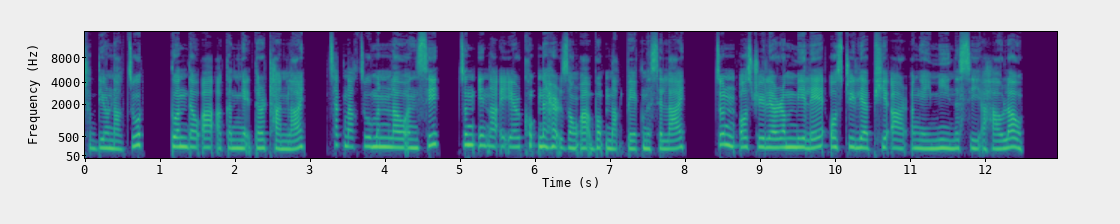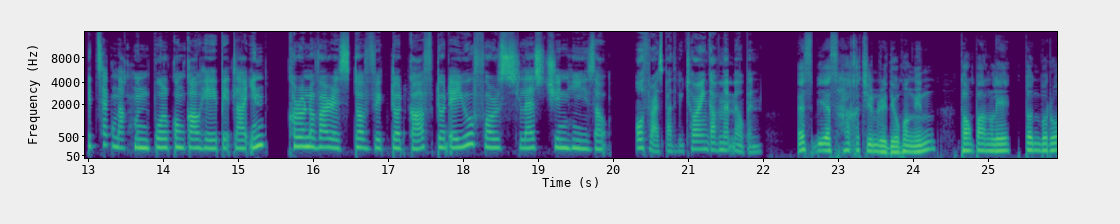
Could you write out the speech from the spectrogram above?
chudir nak chu. Tuan deuh a akan nge ter than lai. Chaknak chu man lo an si. Chun in a air khup na her zong a bop nak pek na se lai chun australia ram mi le australia pr angai mi na si a haulo it chaknak mun pol kong kaw he pet lai in coronavirus.vic.gov.au forward slash chin hi zau. Authorised by the Victorian Government, Melbourne. SBS Hakachin Radio mangin thongpang le ton boro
